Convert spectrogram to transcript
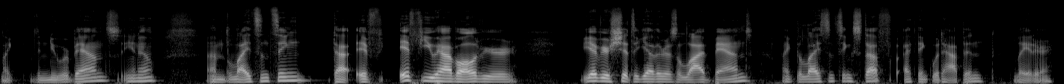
like the newer bands, you know, um, the licensing that if if you have all of your you have your shit together as a live band, like the licensing stuff, I think would happen later,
